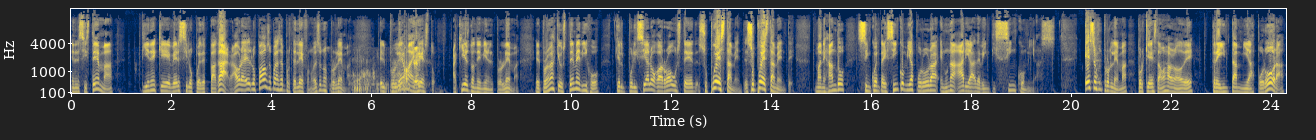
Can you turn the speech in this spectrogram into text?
en el sistema, tiene que ver si lo puede pagar. Ahora, eh, los pagos se pueden hacer por teléfono, eso no es problema. El problema es esto. Aquí es donde viene el problema. El problema es que usted me dijo que el policía lo agarró a usted supuestamente, supuestamente, manejando 55 millas por hora en una área de 25 millas. Eso es un problema porque estamos hablando de 30 millas por hora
